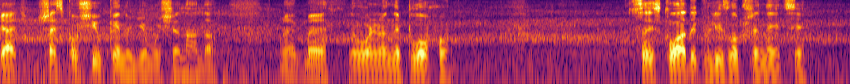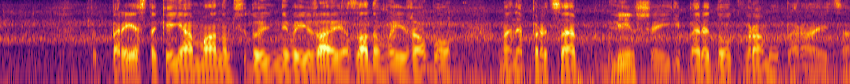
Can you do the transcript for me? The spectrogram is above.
5-6 ковшів кинуть йому ще треба. Ну, якби доволі неплохо. Цей складик влізло пшениці. Тут переїзд такий, я маном сюди не виїжджаю, я задом виїжджав, бо в мене прицеп длінший і передок в раму впирається.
